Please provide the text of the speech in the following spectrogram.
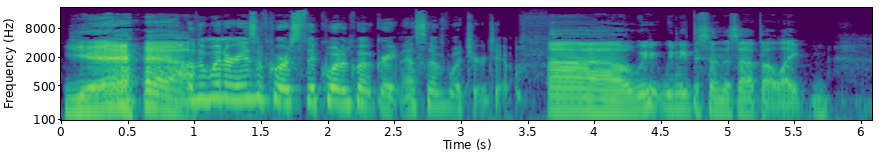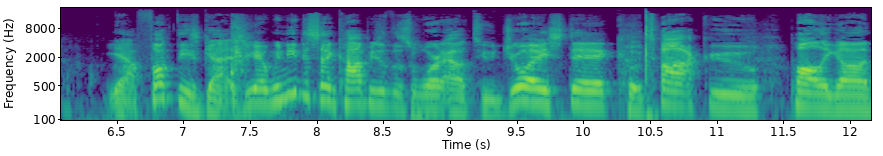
Yeah. The winner is, of course, the quote unquote greatness of Witcher 2. Uh, we we need to send this out to like, yeah, fuck these guys. Yeah, we need to send copies of this award out to Joystiq, Kotaku, Polygon.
